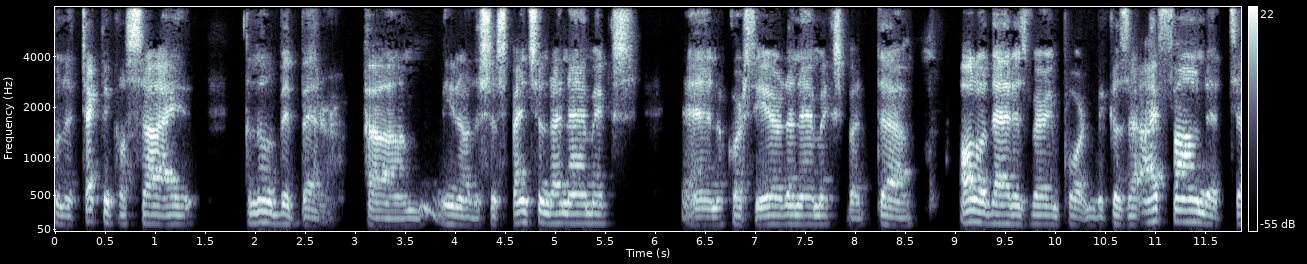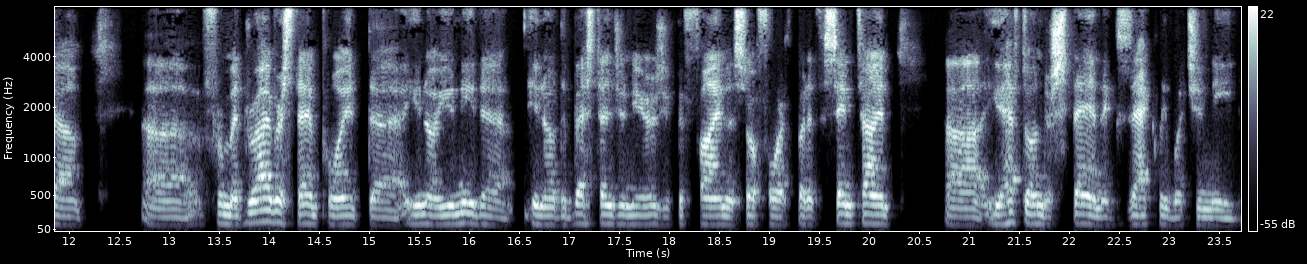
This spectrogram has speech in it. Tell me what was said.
on a technical side a little bit better. Um, you know, the suspension dynamics and, of course, the aerodynamics, but uh, all of that is very important because I found that. Uh, uh, from a driver standpoint, uh, you know, you need, uh, you know, the best engineers you could find and so forth. But at the same time, uh, you have to understand exactly what you need.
